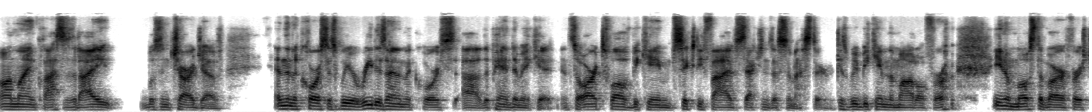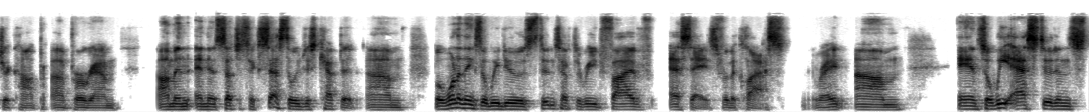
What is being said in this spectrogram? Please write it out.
online classes that i was in charge of. And then of course as we were redesigning the course uh, the pandemic hit. And so our 12 became 65 sections a semester because we became the model for you know most of our first year comp uh, program um, and, and it's such a success that we've just kept it. Um, but one of the things that we do is students have to read five essays for the class, right? Um, and so we ask students,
